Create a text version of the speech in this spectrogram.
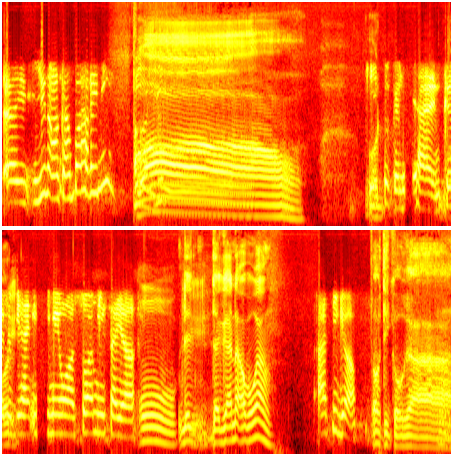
uh, you nak makan apa hari ni? Wow. Oh. Itu kelebihan. Kelebihan istimewa suami saya. Oh, Dia jaga anak berapa orang? Uh, tiga. Oh, tiga orang.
